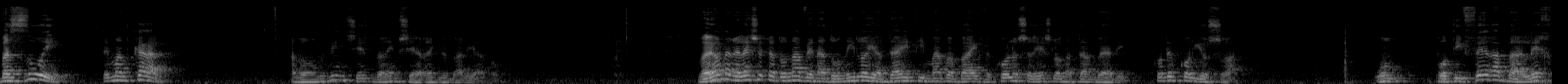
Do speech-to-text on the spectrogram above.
בזוי, למנכ"ל. אבל הוא מבין שיש דברים שיהרג ובל יעבור. ויאמר אל אשת אדוניו, ון אדוני לא ידע איתי מה בבית, וכל אשר יש לו נתן בידי. קודם כל יושרה. פוטיפרה בעלך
